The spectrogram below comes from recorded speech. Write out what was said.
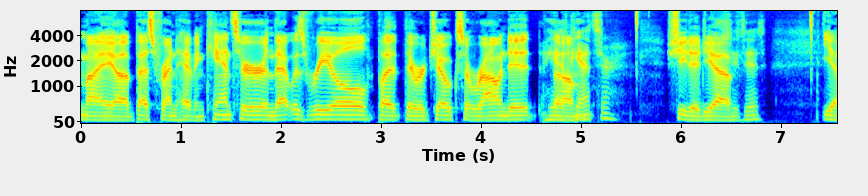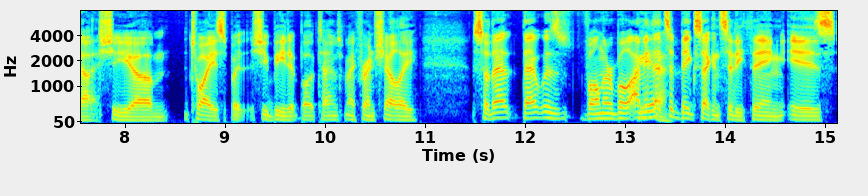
my uh, best friend having cancer, and that was real, but there were jokes around it. He had Um, cancer. She did, yeah, She did. yeah. She um, twice, but she beat it both times. My friend Shelley. So that that was vulnerable. I mean, Yeah. that's a big Second City thing. Is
